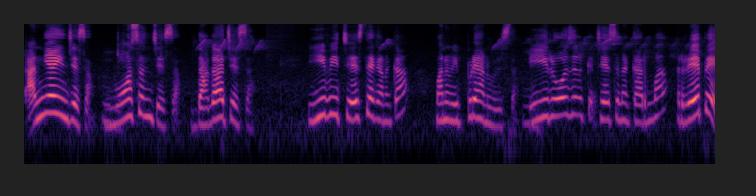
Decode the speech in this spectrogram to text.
అన్యాయం చేసాం. మోసం చేసాం దగా చేసాం ఇవి చేస్తే కనుక మనం ఇప్పుడే అనుభవిస్తాం. ఈ రోజు చేసిన కర్మ రేపే.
